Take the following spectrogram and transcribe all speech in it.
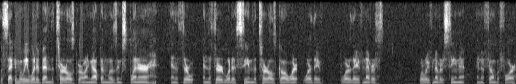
The second movie would have been the Turtles growing up and losing Splinter, and the third and the third would have seen the Turtles go where where they where they've never where we've never seen it in a film before.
